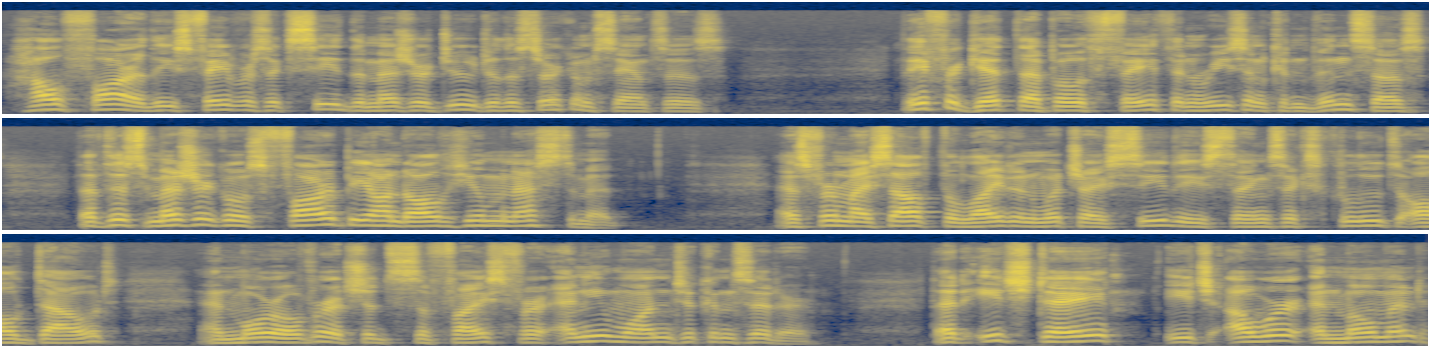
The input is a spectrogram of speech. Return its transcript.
how far these favors exceed the measure due to the circumstances. They forget that both faith and reason convince us that this measure goes far beyond all human estimate. As for myself, the light in which I see these things excludes all doubt, and moreover, it should suffice for any one to consider that each day, each hour and moment,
